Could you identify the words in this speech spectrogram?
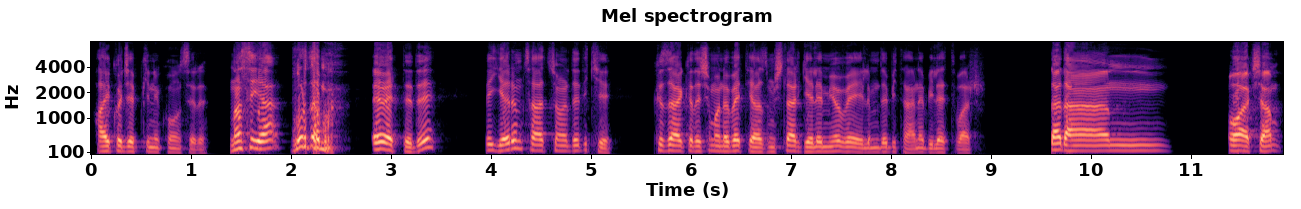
Hayko Cepkin'in konseri. Nasıl ya? Burada mı? evet dedi. Ve yarım saat sonra dedi ki kız arkadaşıma nöbet yazmışlar gelemiyor ve elimde bir tane bilet var. Dadan! O akşam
